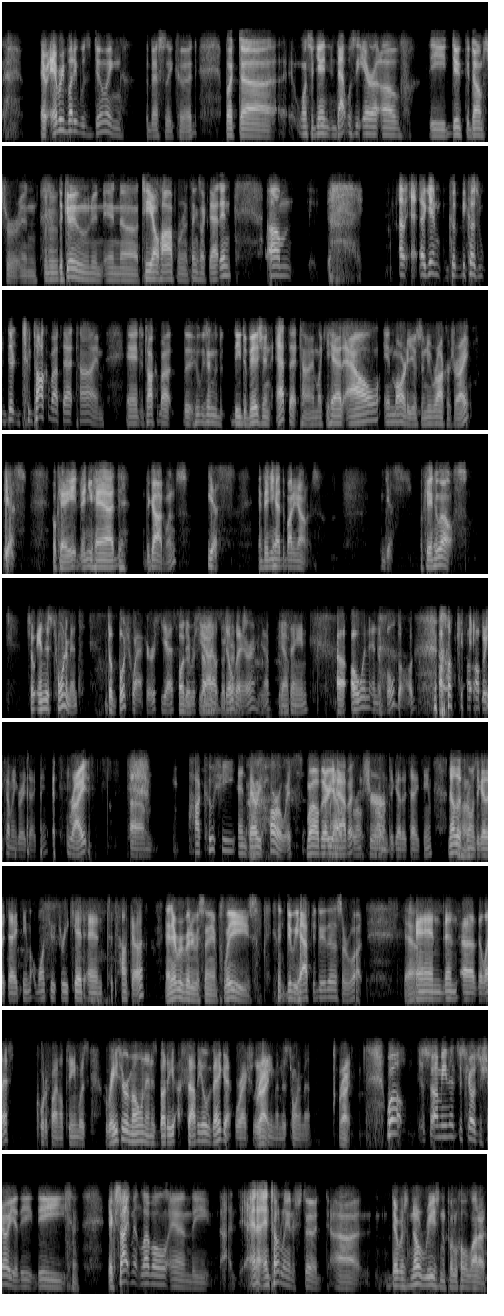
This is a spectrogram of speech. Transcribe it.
everybody was doing the best they could. But uh, once again, that was the era of the Duke the Dumpster and mm-hmm. the Goon and, and uh, T.L. Hopper and things like that. And um, again, could, because there, to talk about that time and to talk about the who was in the, the division at that time, like you had Al and Marty as the new Rockers, right? Yes. Okay. Then you had the Godwinns. Yes. And then you had the Bodydonnas. Yes. Okay, and who else? So in this tournament, the Bushwhackers, yes, oh, the, they were somehow yeah, still there. Yep, yep. insane. Uh, Owen and the Bulldog, okay. up and coming great tag team. right. Um, Hakushi and Barry Horowitz. Well, there you have it. Thrown, sure. Thrown together tag team. Another uh-huh. thrown together tag team. One, two, three, Kid and Tatanka. And everybody was saying, "Please, do we have to do this or what?" Yeah. And then uh, the last quarterfinal team was Razor Ramon and his buddy Savio Vega were actually right. a team in this tournament. Right. Well, so I mean, that just goes to show you the the excitement level and the uh, and and totally understood. Uh, there was no reason to put a whole lot of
